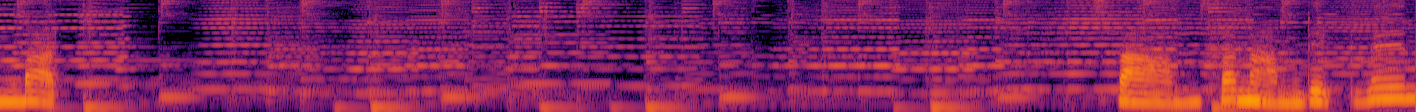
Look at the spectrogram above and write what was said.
ำบัด 3. สนามเด็กเล่น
